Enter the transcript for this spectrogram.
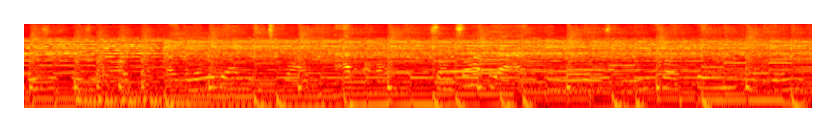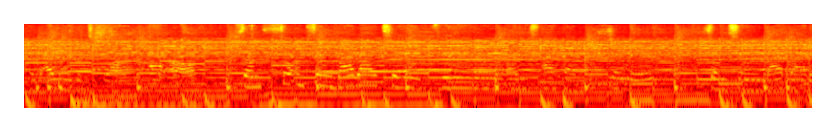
crazy, crazy vlog. Like literally I didn't vlog at all. So I'm so happy I added the New thing in the beginning because I didn't get vlog at all. So I'm, so I'm saying bye bye to doing on this iPad. So I'm saying bye bye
